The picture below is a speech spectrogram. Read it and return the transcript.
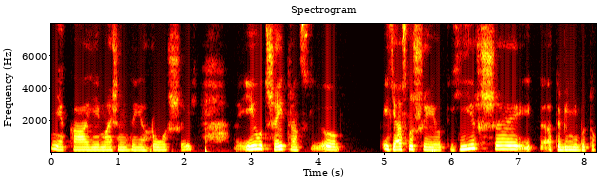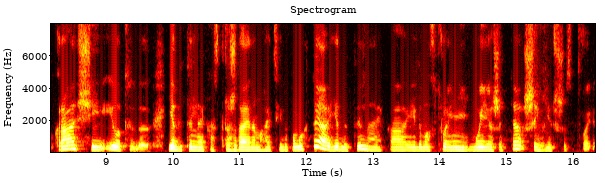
яка їй майже не дає грошей. І от ще й транс... е, ясно, що їй от гірше, і... а тобі нібито краще. І от є дитина, яка страждає, намагається їй допомогти, а є дитина, яка їй демонструє ні, моє життя ще гірше за твоє.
